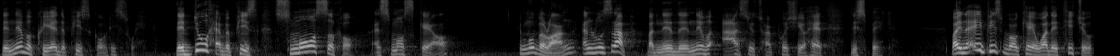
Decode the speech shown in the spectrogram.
they never create the piece go this way. They do have a piece, small circle and small scale, you move around and loose up, but they, they never ask you to try push your head this big. But in the eight-piece brocade, what they teach you,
